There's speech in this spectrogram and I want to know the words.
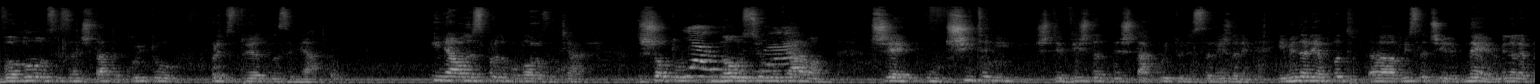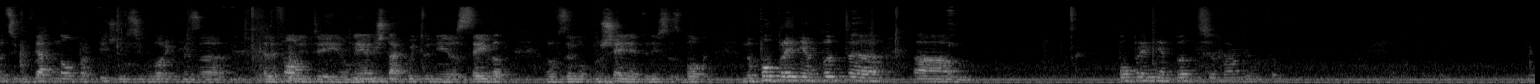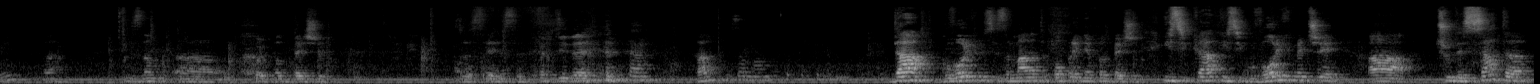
Вълнувам се за нещата, които предстоят на земята. И няма да спра да говоря за тях. Защото много силно вярвам, че очите ни ще виждат неща, които не са виждани. И миналия път, а, мисля, че не, миналия път си го бяхме много практични и си говорихме за телефоните и нея неща, които ни разсейват в взаимоотношението ни с Бог. Но по-предния път, а, а, по-предния път, а, не знам а, кой път беше за се, се, А? За мамата Да, говорихме си за маната, по-предния път беше. И си, и си говорихме, че а, чудесата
